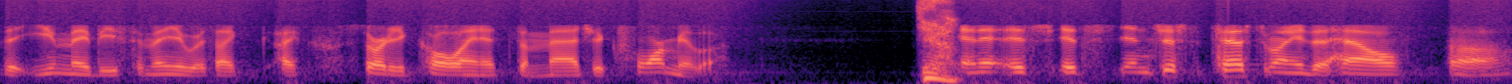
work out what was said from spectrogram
that you may be familiar with. I, I started calling it the magic formula. Yeah. And it, it's it's in just a testimony to how uh,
